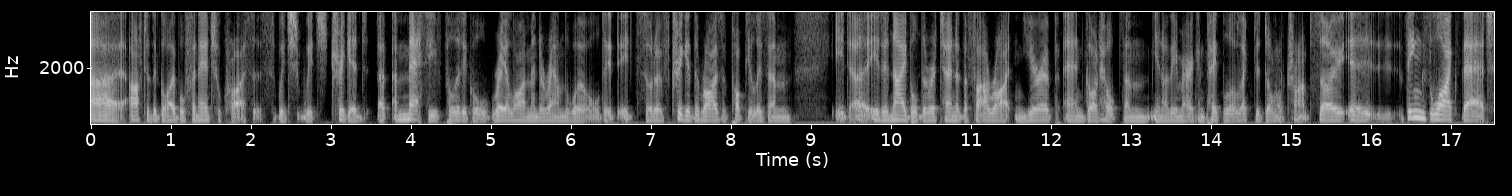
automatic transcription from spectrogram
uh, after the global financial crisis, which which triggered a, a, massive political realignment around the world. It, it sort of triggered the rise of populism. It uh, it enabled the return of the far right in Europe, and God help them, you know, the American people elected Donald Trump. So uh, things like that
